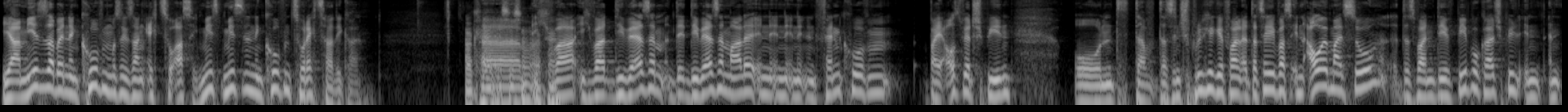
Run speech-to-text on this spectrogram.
Ja, mir ist es aber in den Kurven, muss ich sagen, echt zu assig. Mir ist, mir ist es in den Kurven zu rechtsradikal. Okay, ähm, so? okay. Ich war, ich war diverse, diverse Male in, in, in Fankurven bei Auswärtsspielen und da, da sind Sprüche gefallen. Tatsächlich war es in Aue mal so, das war ein DFB-Pokalspiel, in, in,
